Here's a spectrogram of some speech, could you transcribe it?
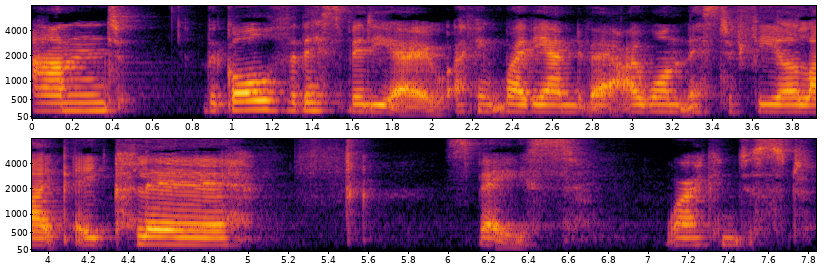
And the goal for this video, I think by the end of it, I want this to feel like a clear, space where I can just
